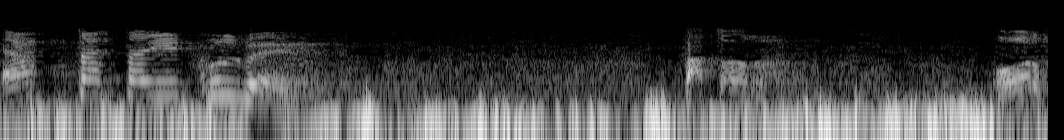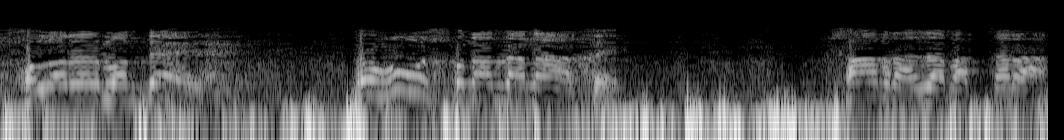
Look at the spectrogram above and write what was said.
একটা একটা ইট খুলবে। পাথর। ওর ফলরের মধ্যে বহু সোনা দানা আছে। সব রাজা বাচ্চারা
